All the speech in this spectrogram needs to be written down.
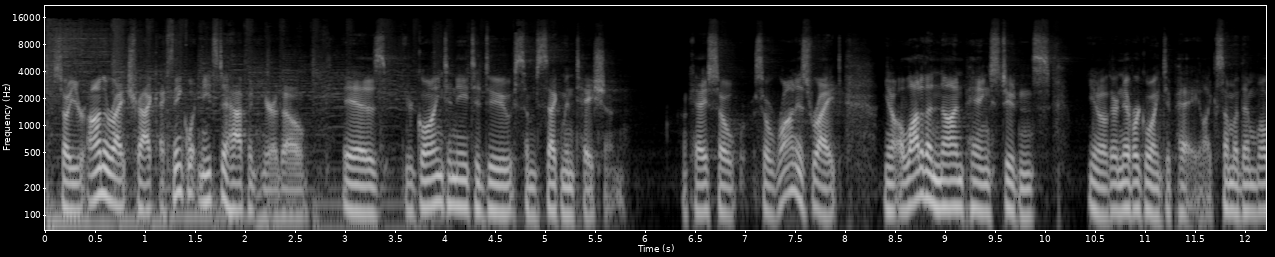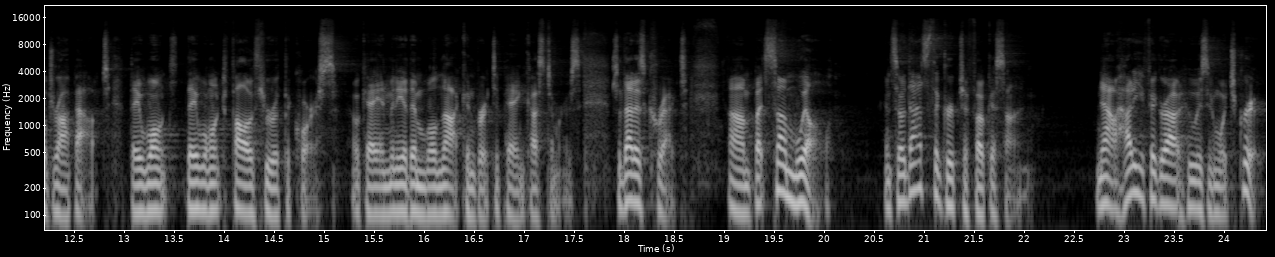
So you're on the right track. I think what needs to happen here, though, is you're going to need to do some segmentation. Okay, so so Ron is right. You know, a lot of the non-paying students, you know, they're never going to pay. Like some of them will drop out. They won't they won't follow through with the course. Okay, and many of them will not convert to paying customers. So that is correct. Um, but some will, and so that's the group to focus on. Now, how do you figure out who is in which group?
